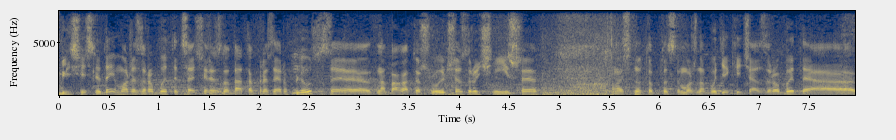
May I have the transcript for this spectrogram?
Більшість людей може зробити це через додаток Резерв Плюс. Це набагато швидше, зручніше. Ось ну тобто, це можна будь-який час зробити, а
